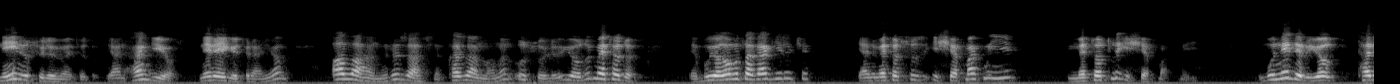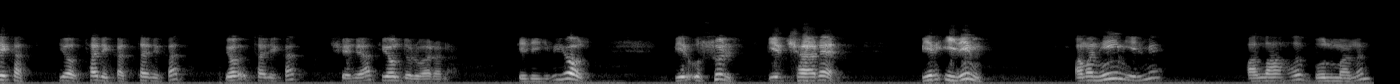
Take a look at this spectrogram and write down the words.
Neyin usulü metodu? Yani hangi yol? Nereye götüren yol? Allah'ın rızasını kazanmanın usulü, yolu, metodu. E bu yola mutlaka girecek. Yani metotsuz iş yapmak mı iyi? Metotlu iş yapmak mı iyi? Bu nedir yol? Tarikat. Yol, tarikat, tarikat. Yol, tarikat, şeriat, yoldur varana. Dediği gibi yol. Bir usul, bir çare, bir ilim. Ama neyin ilmi? Allah'ı bulmanın,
